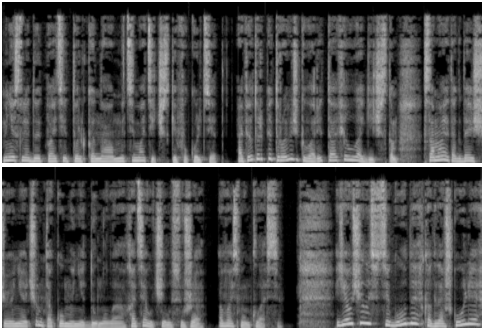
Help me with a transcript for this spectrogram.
мне следует пойти только на математический факультет, а Петр Петрович говорит о филологическом. Сама я тогда еще ни о чем таком и не думала, хотя училась уже в восьмом классе. Я училась все годы, когда в школе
